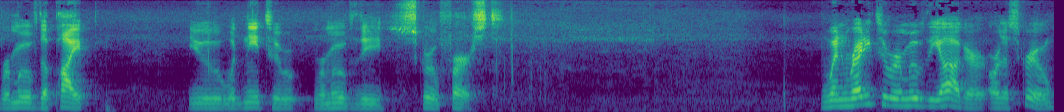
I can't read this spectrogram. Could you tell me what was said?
remove the pipe. You would need to remove the screw first. When ready to remove the auger or the screw,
